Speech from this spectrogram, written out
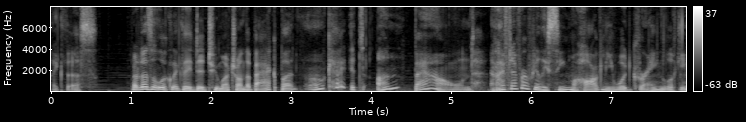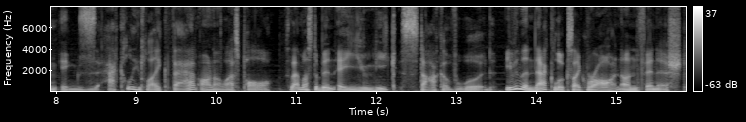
like this. But it doesn't look like they did too much on the back, but okay, it's unbound. And I've never really seen mahogany wood grain looking exactly like that on a Les Paul. So that must have been a unique stock of wood. Even the neck looks like raw and unfinished.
